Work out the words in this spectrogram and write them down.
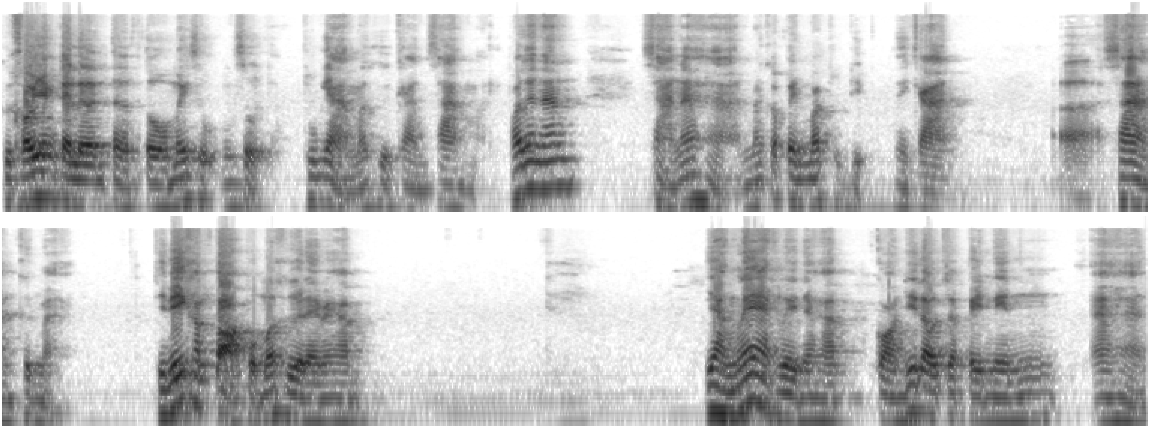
คือเขายังเจริญเติบโตไม่สูงสุด ทุกอย่างมันคือการสร้างใหม่ เพราะฉะนั้นสารอาหารมันก็เป็นวัตถุดิบในการสร้างขึ้นมา ทีนี้คำตอบผมก็คืออะไรไหมครับ อย่างแรกเลยนะครับ ก่อนที่เราจะไปเน้นอาหาร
